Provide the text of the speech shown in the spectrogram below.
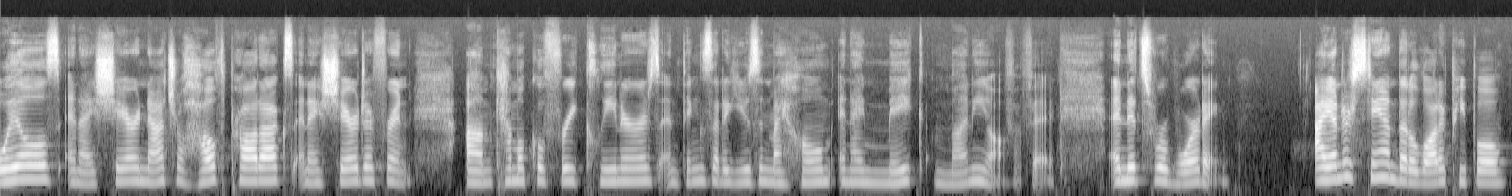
oils and I share natural health products and I share different um, chemical free cleaners and things that I use in my home and I make money off of it. And it's rewarding. I understand that a lot of people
